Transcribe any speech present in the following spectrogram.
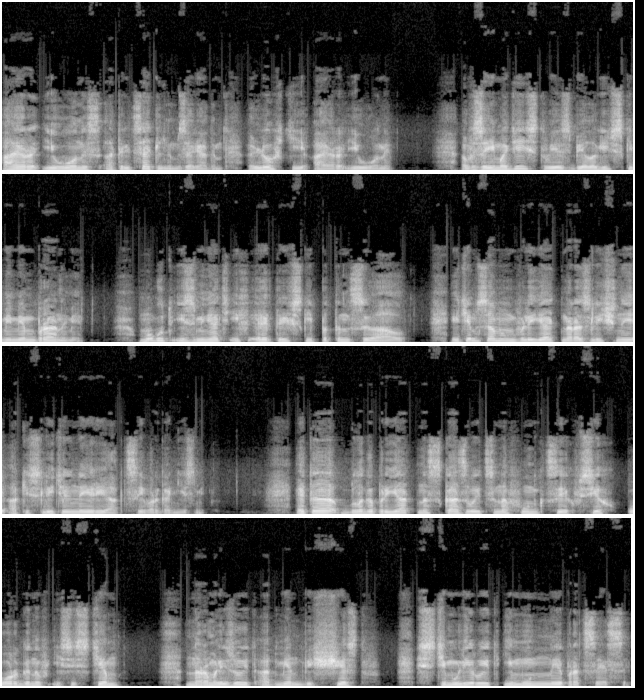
Аэроионы с отрицательным зарядом, легкие аэроионы, взаимодействуя с биологическими мембранами, могут изменять их электрический потенциал и тем самым влиять на различные окислительные реакции в организме. Это благоприятно сказывается на функциях всех органов и систем, нормализует обмен веществ, стимулирует иммунные процессы.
